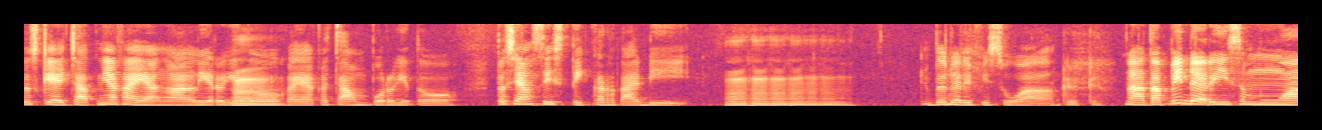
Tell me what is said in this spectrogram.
terus kayak catnya kayak ngalir gitu, Hmm. kayak kecampur gitu. Terus yang si stiker tadi, Hmm, hmm, hmm, itu dari visual. oke oke Nah, tapi dari semua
